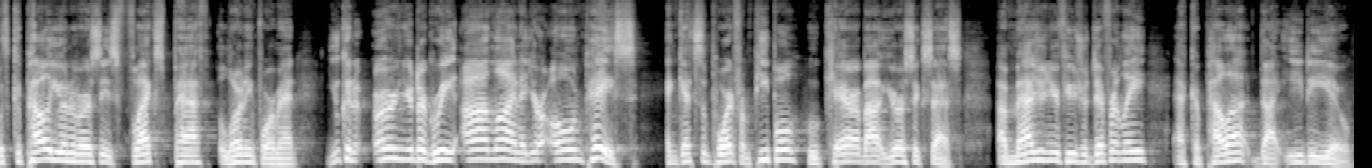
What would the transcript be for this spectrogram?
With Capella University's FlexPath learning format, you can earn your degree online at your own pace and get support from people who care about your success. Imagine your future differently at capella.edu.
